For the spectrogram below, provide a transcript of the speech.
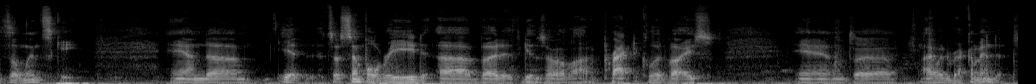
Zelinski, and um, it, it's a simple read, uh, but it gives a lot of practical advice and uh, I would recommend it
